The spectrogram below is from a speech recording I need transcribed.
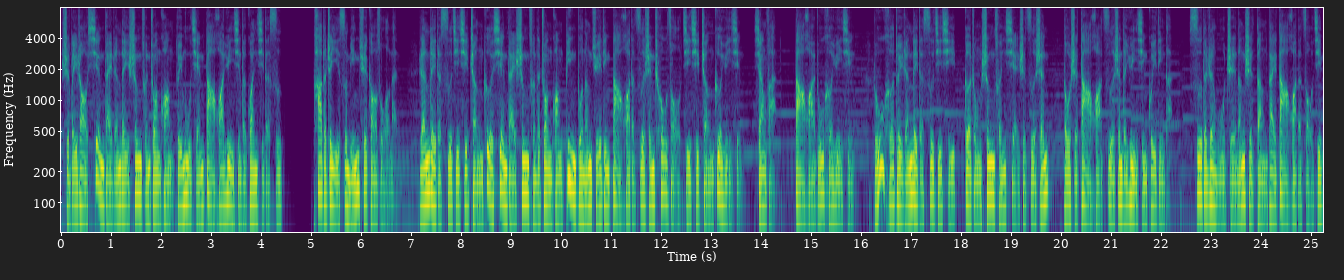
是围绕现代人类生存状况对目前大化运行的关系的思，他的这一思明确告诉我们，人类的思及其整个现代生存的状况，并不能决定大化的自身抽走及其整个运行。相反，大化如何运行，如何对人类的思及其各种生存显示自身，都是大化自身的运行规定的。思的任务只能是等待大化的走近。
